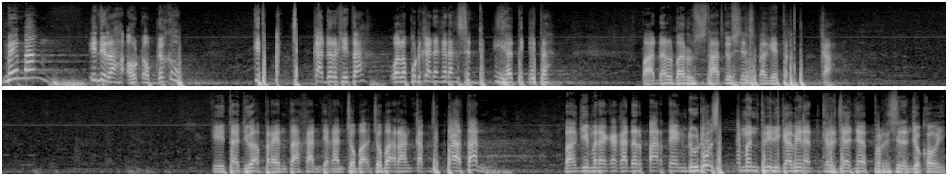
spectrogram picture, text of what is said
Memang inilah out of the scope. Kita kader kita, walaupun kadang-kadang sedih hati kita. Padahal baru statusnya sebagai tersangka. Kita juga perintahkan jangan coba-coba rangkap jabatan bagi mereka kader partai yang duduk sebagai menteri di kabinet kerjanya Presiden Jokowi.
